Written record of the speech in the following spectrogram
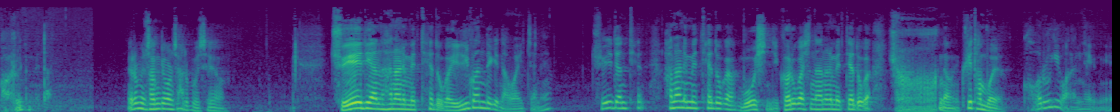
거룩입니다. 여러분 성경을 잘 보세요. 죄에 대한 하나님의 태도가 일관되게 나와 있잖아요. 죄에 대한 태, 하나님의 태도가 무엇인지, 거룩하신 하나님의 태도가 쭉 나오는 그게 다 뭐예요? 거룩이 관한 내용이에요.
